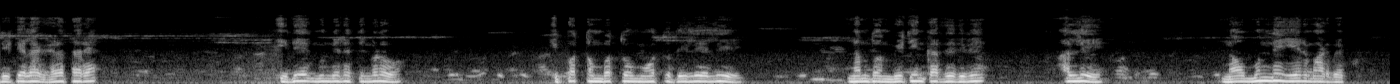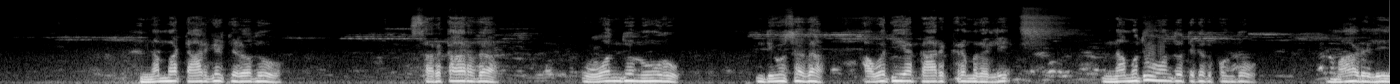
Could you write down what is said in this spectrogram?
ಡೀಟೇಲಾಗಿ ಹೇಳ್ತಾರೆ. ಇದೇ ಮುಂದಿನ ತಿಂಗಳು ಇಪ್ಪತ್ತೊಂಬತ್ತು ಮೂವತ್ತು ದಿಲ್ಲಿಯಲ್ಲಿ ನಮ್ಮದೊಂದು ಮೀಟಿಂಗ್ ಕರೆದಿದ್ದೀವಿ. ಅಲ್ಲಿ ನಾವು ಮುಂದೆ ಏನು ಮಾಡಬೇಕು? ನಮ್ಮ ಟಾರ್ಗೆಟ್ ಇರೋದು ಸರ್ಕಾರದ ಒಂದು ನೂರು ದಿವಸದ ಅವಧಿಯ ಕಾರ್ಯಕ್ರಮದಲ್ಲಿ ನಮ್ಮದು ಒಂದು ತೆಗೆದುಕೊಂಡು ಮಾಡಲಿ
